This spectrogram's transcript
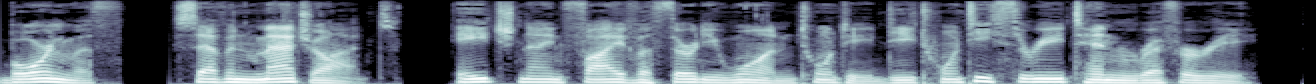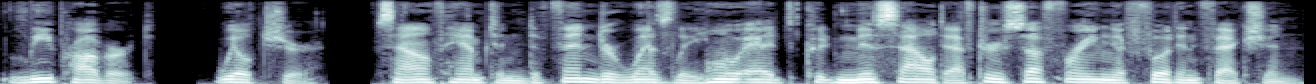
Bournemouth, 7 match odds, H95 a 31-20 D23-10 referee, Lee Probert, Wiltshire, Southampton defender Wesley Hoedt could miss out after suffering a foot infection.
